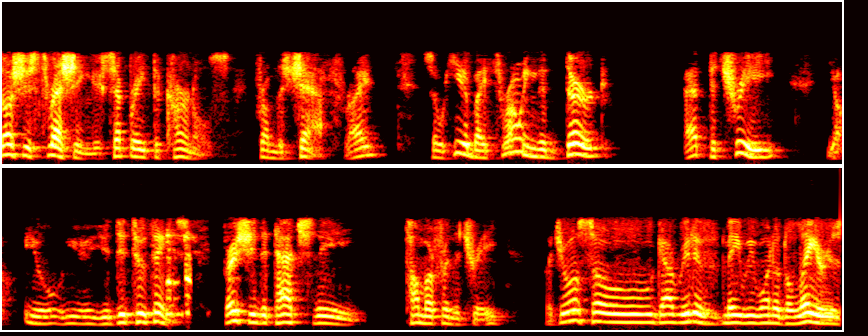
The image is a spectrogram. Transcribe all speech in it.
Dosh is threshing. You separate the kernels from the chaff, right? So here, by throwing the dirt at the tree, you you you, you did two things. First, you detached the tamar from the tree, but you also got rid of maybe one of the layers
